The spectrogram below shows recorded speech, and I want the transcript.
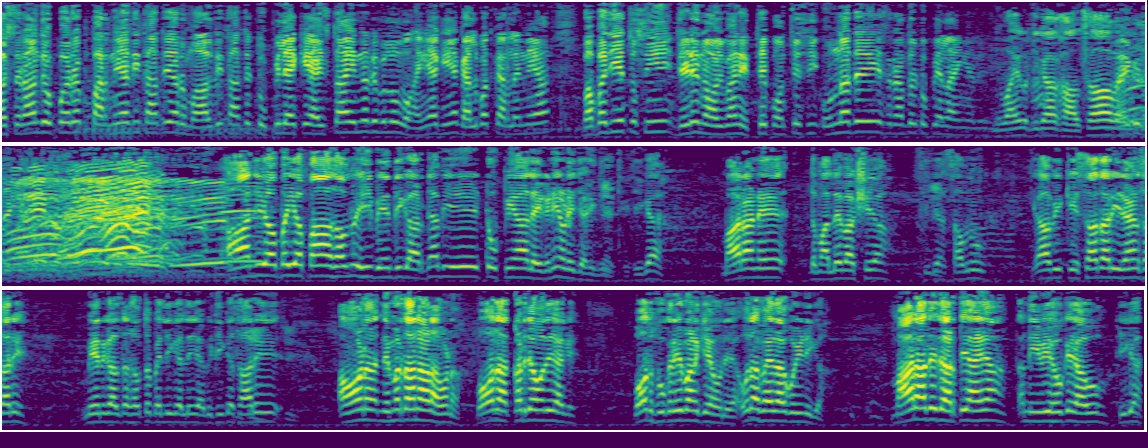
ਸਿਰਾਂ ਦੇ ਉੱਪਰ ਪਰਨਿਆਂ ਦੀ ਥਾਂ ਤੇ ਜਾਂ ਰੁਮਾਲ ਦੀ ਥਾਂ ਤੇ ਟੋਪੀ ਲੈ ਕੇ ਆਏ ਤਾਂ ਇਹਨਾਂ ਦੇ ਵੱਲੋਂ ਲਹਾਈਆਂ ਗਈਆਂ। ਗੱਲਬਾਤ ਕਰ ਲੈਂਦੇ ਆ ਬਾਬਾ ਜੀ, ਇਹ ਤੁਸੀਂ ਜਿਹੜੇ ਨੌਜਵਾਨ ਇੱਥੇ ਪਹੁੰਚੇ ਸੀ, ਉਹਨਾਂ ਦੇ ਸਿਰਾਂ ਤੋਂ ਟੋਪੀਆਂ ਲਾਈਆਂ ਨੇ। ਵਾਹਿਗੁਰੂ ਜੀ ਕਾ ਖਾਲਸਾ, ਵਾਹਿਗੁਰੂ ਜੀ ਹਾਂਜੀ ਬਾਬਾ ਜੀ ਆਪਾਂ ਸਭ ਨੂੰ ਇਹੀ ਬੇਨਤੀ ਕਰਦੇ ਆ ਵੀ ਇਹ ਟੋਪੀਆਂ ਲੈ ਕੇ ਨਹੀਂ ਆਉਣੀ ਚਾਹੀਦੀਆਂ ਇੱਥੇ, ਠੀਕ ਹੈ? ਮਹਾਰਾਜ ਨੇ ਦਮਾਲੇ ਬਖਸ਼ਿਆ ਠੀਕ ਹੈ, ਸਭ ਨੂੰ। ਕਿਹਾ ਵੀ ਕੇਸਾਦਾਰੀ ਰਹਿਣ ਸਾਰੇ। ਮੇਨ ਗੱਲ ਤਾਂ ਸਭ ਤੋਂ ਪਹਿਲੀ ਗੱਲ ਇਹ ਆ ਵੀ ਠੀਕ ਹੈ, ਸਾਰੇ ਆਉਣ, ਨਿਮਰਤਾ ਨਾਲ ਆਉਣ। ਬਹੁਤ ਆਕੜ ਜਾਉਂਦੇ ਆਗੇ ਬਹੁਤ ਫੁਕਰੇ ਬਣ ਕੇ ਆਉਂਦੇ ਆ। ਉਹਦਾ ਫਾਇਦਾ ਕੋਈ ਨਹੀਂਗਾ ਮਹਾਰਾਜ ਦੇ ਦਰ ਤੇ ਆਏ ਆ, ਤਾਂ ਨੀਵੇਂ ਹੋ ਕੇ ਆਓ ਠੀਕ ਹੈ?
